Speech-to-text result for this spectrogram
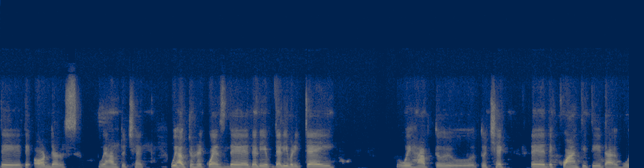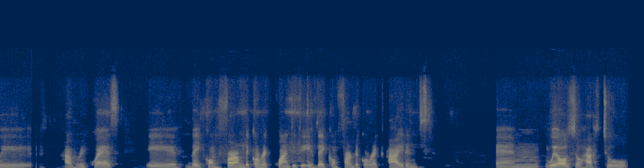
the, the orders. We have to check we have to request the, the delivery day. We have to to check uh, the quantity that we have request. If they confirm the correct quantity if they confirm the correct items. And we also have to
